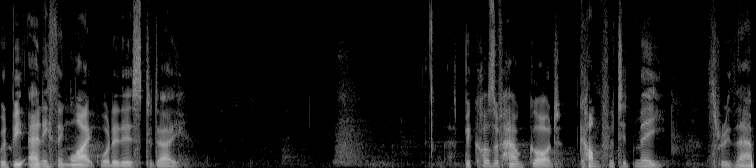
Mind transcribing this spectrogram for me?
would be anything like what it is today. It's because of how God comforted me through them.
